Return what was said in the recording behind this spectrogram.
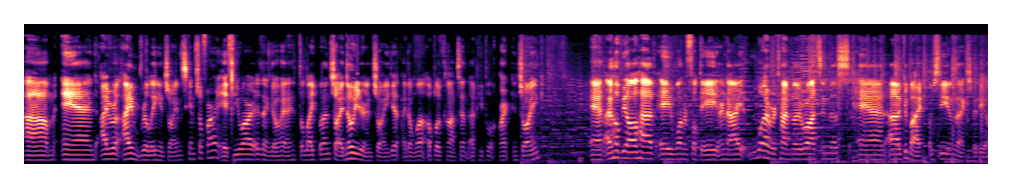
Um, and I re I'm really enjoying this game so far. If you are, then go ahead and hit the like button so I know you're enjoying it. I don't want to upload content that people aren't enjoying. And I hope you all have a wonderful day or night, whatever time that you're watching this. And uh, goodbye. I'll see you in the next video.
